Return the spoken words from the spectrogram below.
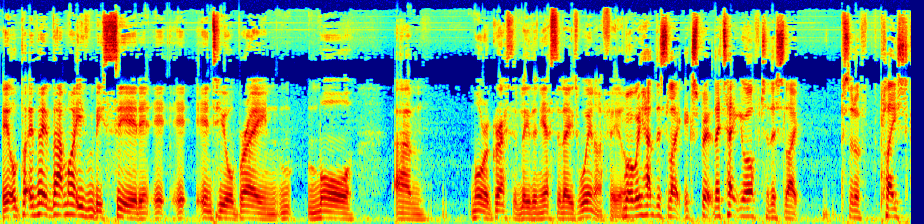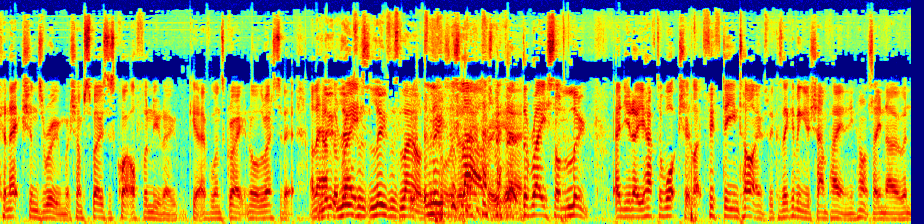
It'll, it may, that might even be seared in, i i into your brain more, um, more aggressively than yesterday's win. I feel. Well, we had this like experience. They take you off to this like sort of placed connections room, which I'm supposed is quite often, you know, get everyone's great and all the rest of it. And they have Lo- the race. losers, losers lounge. Losers Lounge, Entry, with yeah. the, the race on loop, and you know you have to watch it like 15 times because they're giving you champagne and you can't say no, and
